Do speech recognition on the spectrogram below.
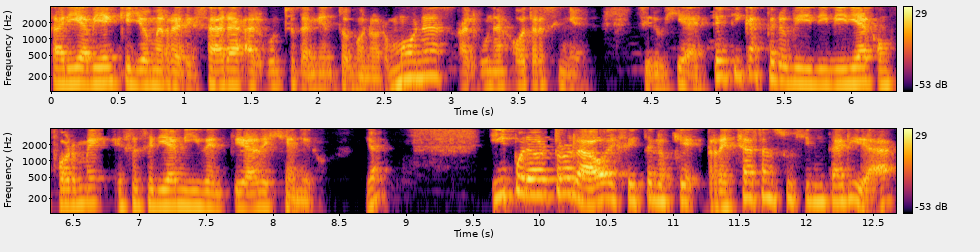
estaría bien que yo me realizara algún tratamiento con hormonas, algunas otras cirugías estéticas, pero viviría conforme, esa sería mi identidad de género, ¿ya? Y por otro lado, existen los que rechazan su genitalidad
